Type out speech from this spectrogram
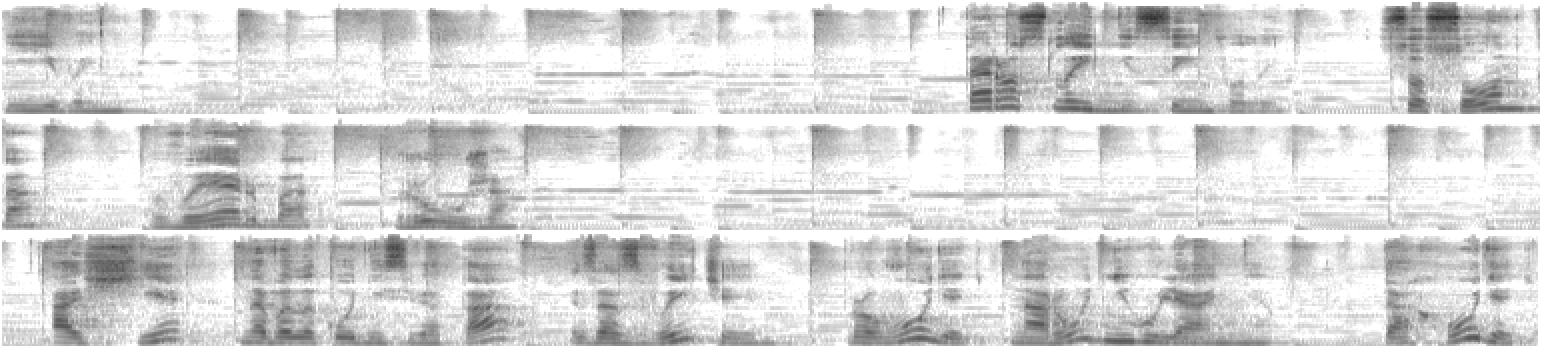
півень. Та рослинні символи сосонка, верба, ружа. А ще на великодні свята зазвичай проводять народні гуляння та ходять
